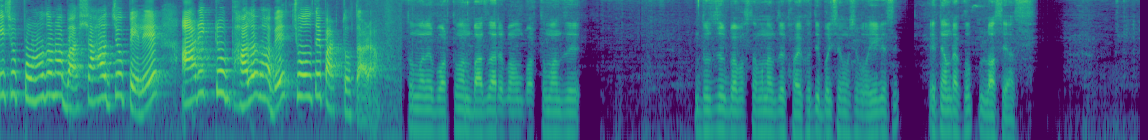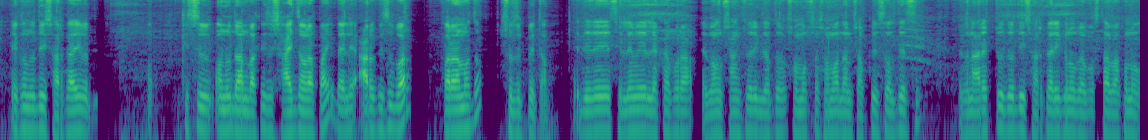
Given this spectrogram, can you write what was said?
কিছু প্রণোদনা বা সাহায্য পেলে আর একটু ভালোভাবে চলতে পারত তারা। বর্তমানে বর্তমান বাজার এবং বর্তমান যে দুর্যোগ ব্যবস্থাপনার যে ক্ষয়ক্ষতি বৈশাখ মাসে হয়ে গেছে, এতে আমরা খুব লসে আছি। এখন যদি সরকারি কিছু অনুদান বা কিছু সাহায্য আমরা পাই তাহলে আরও কিছু বার করার মতো সুযোগ পেতাম। এদের যে ছেলেমেয়ের লেখাপড়া এবং সাংসারিক যত সমস্যা সমাধান সব কিছু চলতেছে, এখন আরেকটু যদি সরকারি কোনো ব্যবস্থা বা কোনো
